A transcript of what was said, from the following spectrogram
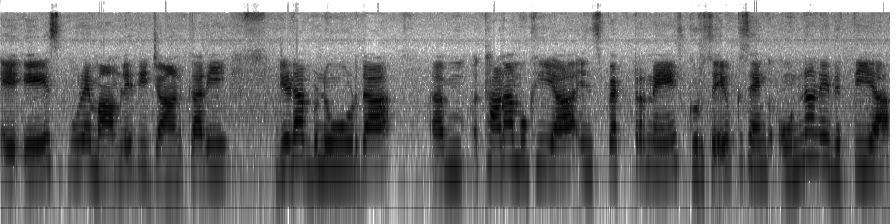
ਇਹ- ਇਸ ਪੂਰੇ ਮਾਮਲੇ ਦੀ ਜਾਣਕਾਰੀ ਜਿਹੜਾ ਬਨੂੜ ਦਾ ਥਾਣਾ ਮੁਖੀ ਆ, ਇੰਸਪੈਕਟਰ ਨੇ ਗੁਰਸੇਵਕ ਸਿੰਘ ਉਹਨਾਂ ਨੇ ਦਿੱਤੀ ਆ।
